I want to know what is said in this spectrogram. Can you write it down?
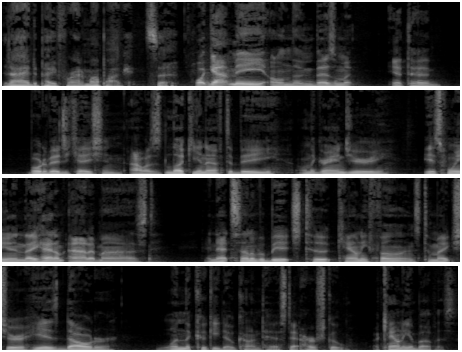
that I had to pay for out of my pocket. So What got me on the embezzlement at the Board of Education, I was lucky enough to be on the grand jury, is when they had them itemized, and that son of a bitch took county funds to make sure his daughter won the cookie dough contest at her school, a county above us.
